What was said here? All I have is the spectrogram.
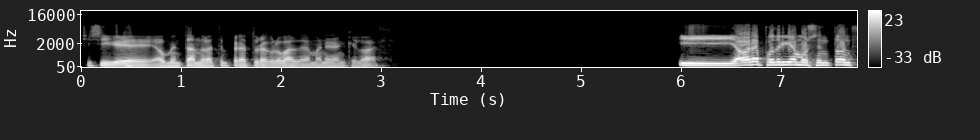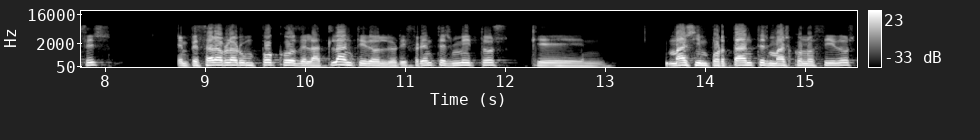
si sigue aumentando la temperatura global de la manera en que lo hace. Y ahora podríamos entonces empezar a hablar un poco del Atlántido, de los diferentes mitos que más importantes, más conocidos,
